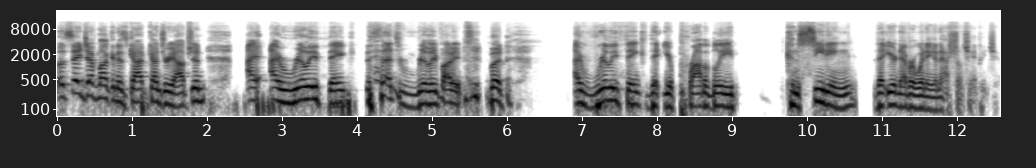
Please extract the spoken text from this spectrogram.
Let's say Jeff Monken is God country option. I I really think that's really funny, but I really think that you're probably conceding that you're never winning a national championship.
